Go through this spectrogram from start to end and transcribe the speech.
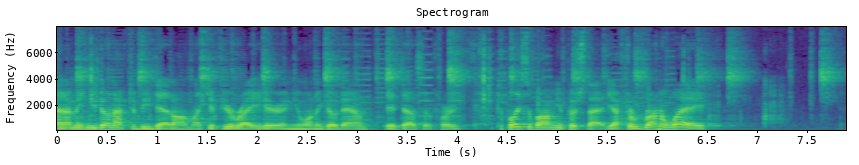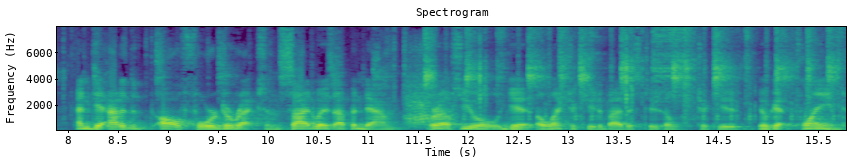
And I mean, you don't have to be dead on. Like, if you're right here and you want to go down, it does it for you. To place a bomb, you push that. You have to run away and get out of the, all four directions, sideways, up, and down, or else you'll get electrocuted by this too. Electrocuted. You'll get flamed.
